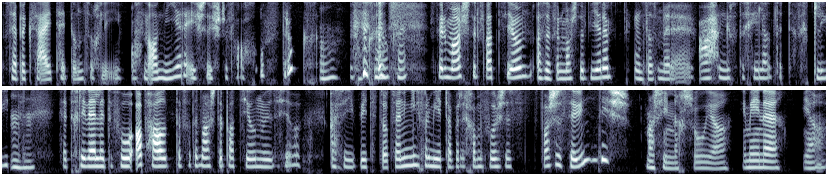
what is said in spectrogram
das eben gesagt hat und so ein bisschen Onanieren ist sonst der Fachausdruck oh, okay, okay. für Masturbation, also für Masturbieren. Und dass man äh, Anhänger von der Kirche oder einfach die Leute Mhm. Hat ein bisschen davon abhalten von der Masturbation, weil das ja, also ich bin jetzt da zu wenig informiert, aber ich kann mir vorstellen, dass es fast eine Sünde ist. Wahrscheinlich schon, ja. Ich meine, ja,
